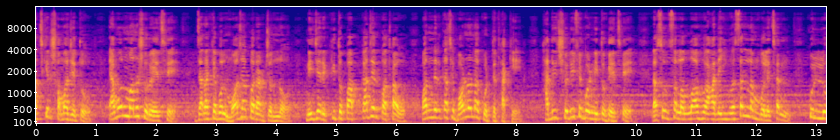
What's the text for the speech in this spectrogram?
আজকের সমাজে তো এমন মানুষও রয়েছে, যারা কেবল মজা করার জন্য নিজের কৃত পাপ কাজের কথাও অন্যের কাছে বর্ণনা করতে থাকে। হাদিস শরীফে বর্ণিত হয়েছে। রাসুল সাল্লাহ আলী ওয়াসাল্লাম বলেছেন, কুল্লু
